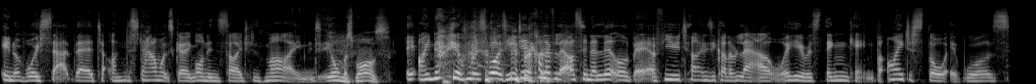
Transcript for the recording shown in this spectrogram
inner voice sat there to understand what's going on inside his mind. He almost was. It, I know he almost was. He did kind of let us in a little bit. A few times he kind of let out what he was thinking, but I just thought it was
